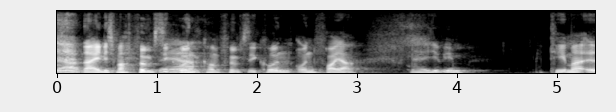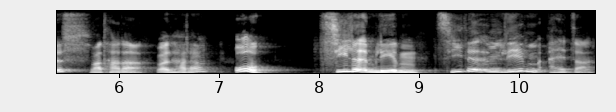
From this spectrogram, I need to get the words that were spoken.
Ja. Nein, ich mach fünf Ja. Sekunden. Komm, fünf Sekunden und Feuer. Na, gib ihm. Thema ist, Was hat er? was hat er? Oh, Ziele im Leben. Ziele im Leben, Alter.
